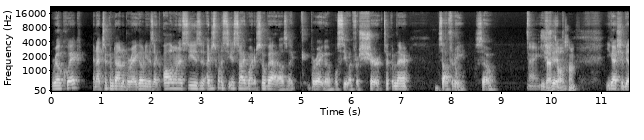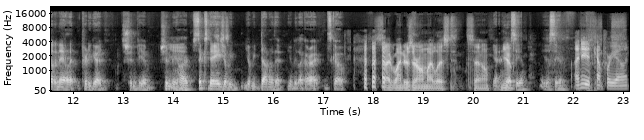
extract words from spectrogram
real quick and I took him down to Borrego and he was like, All I want to see is, I just want to see a sidewinder so bad. I was like, Borrego, we'll see one for sure. Took him there, saw three. So Nice. That's should. awesome. you guys should be able to nail it pretty good. Shouldn't be a shouldn't Yeah. be hard. Six days, you'll be you'll be done with it. You'll be like, all right, let's go. Sidewinders are on my list. So Yeah, you'll see him. You'll see him. I knew it'd come for you, Owen.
